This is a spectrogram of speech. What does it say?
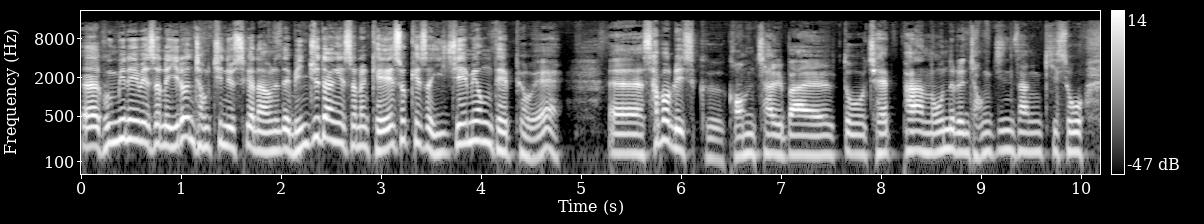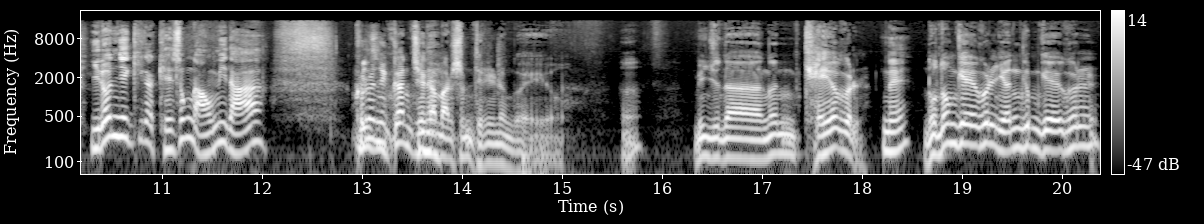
국민의힘에서는 이런 정치 뉴스가 나오는데 민주당에서는 계속해서 이재명 대표의 사법 리스크, 검찰발, 또 재판, 오늘은 정진상 기소 이런 얘기가 계속 나옵니다. 그러니까 제가 네. 말씀드리는 거예요. 어? 민주당은 개혁을, 네. 노동 개혁을, 연금 개혁을,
